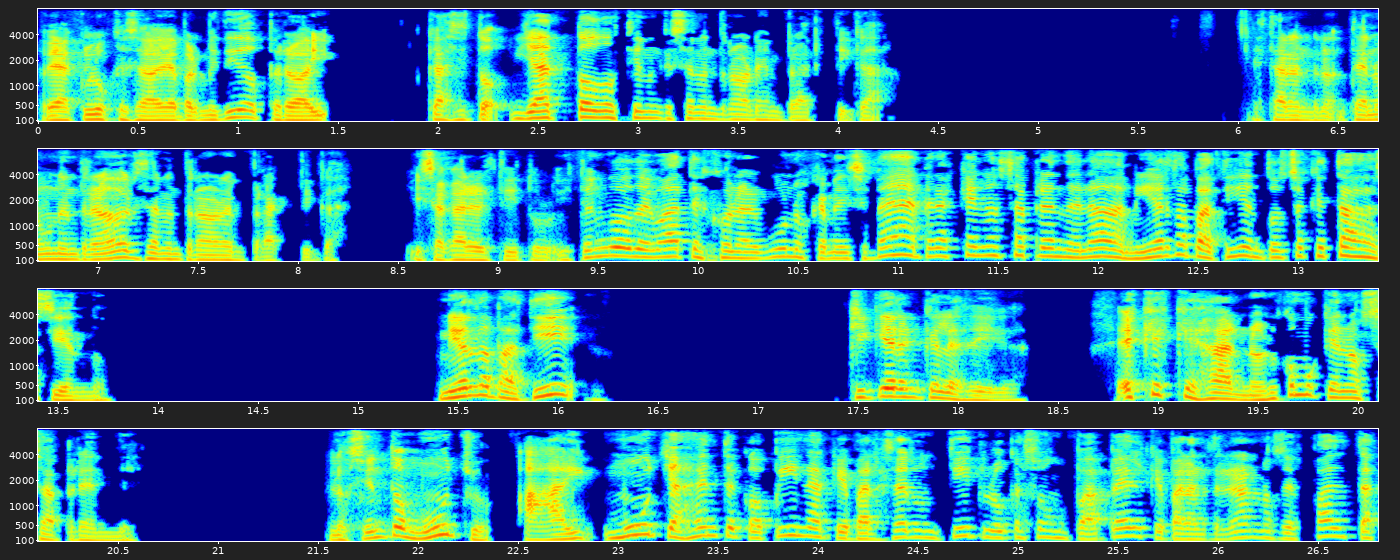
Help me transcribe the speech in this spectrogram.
Había clubes que se les había permitido, pero hay casi todos, ya todos tienen que ser entrenadores en práctica. Estar tener un entrenador y ser entrenador en práctica. Y sacar el título. Y tengo debates con algunos que me dicen, "Ah, pero es que no se aprende nada, mierda para ti, entonces ¿qué estás haciendo? Mierda para ti, ¿qué quieren que les diga? Es que es quejarnos, no como que no se aprende. Lo siento mucho. Hay mucha gente que opina que para hacer un título, que es un papel, que para entrenar no hace falta.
